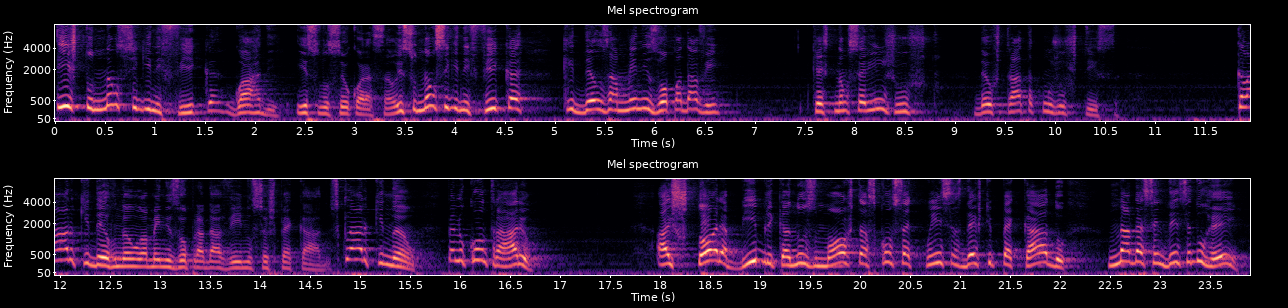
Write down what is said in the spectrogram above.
Isto não significa, guarde isso no seu coração, isso não significa que Deus amenizou para Davi, porque isso não seria injusto. Deus trata com justiça. Claro que Deus não amenizou para Davi nos seus pecados, claro que não. Pelo contrário, a história bíblica nos mostra as consequências deste pecado na descendência do rei.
